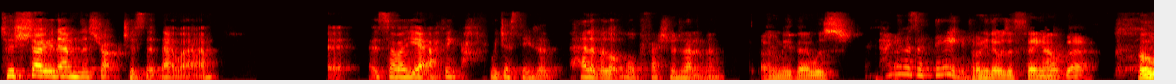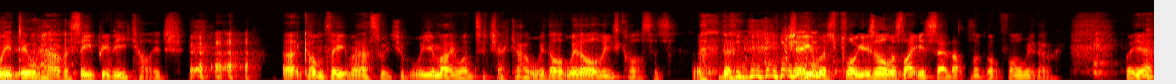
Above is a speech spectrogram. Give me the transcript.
to show them the structures that there were so uh, yeah i think we just need a hell of a lot more professional development only there was if only there was a thing if only there was a thing out there well we do have a cpd college at Complete Maths, which you might want to check out with all with all these courses. Shameless plug. It's almost like you set that plug up for me, though. But yeah,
